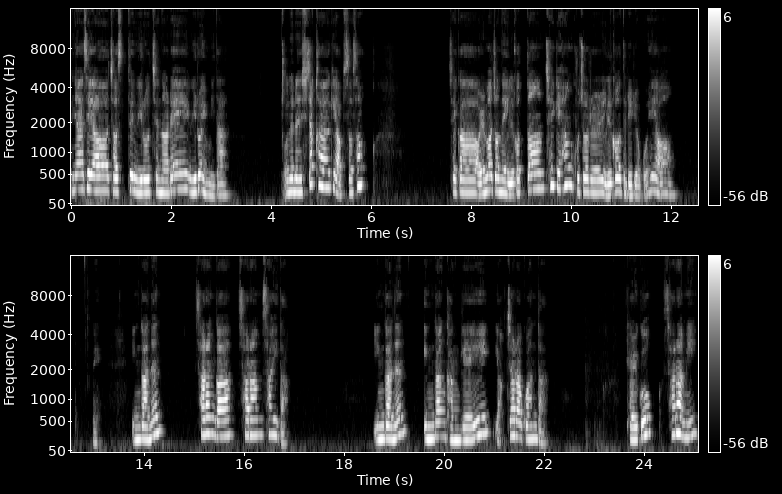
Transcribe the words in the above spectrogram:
안녕하세요. 저스트 위로 채널의 위로입니다. 오늘은 시작하기 앞서서 제가 얼마 전에 읽었던 책의 한 구절을 읽어드리려고 해요. 네. 인간은 사람과 사람 사이다. 인간은 인간 관계의 약자라고 한다. 결국 사람이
